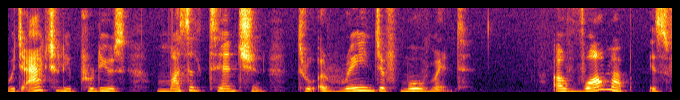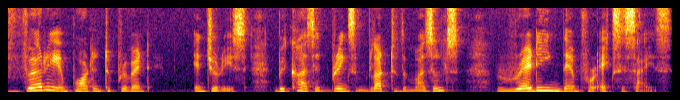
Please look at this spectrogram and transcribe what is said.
which actually produce muscle tension through a range of movement. A warm up is very important to prevent injuries because it brings blood to the muscles, readying them for exercise.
